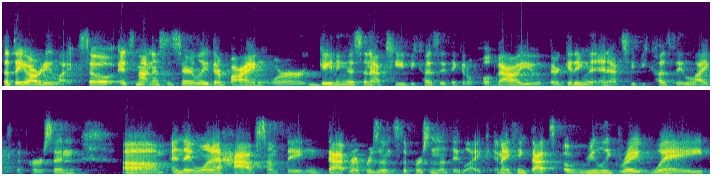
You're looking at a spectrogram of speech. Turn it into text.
that they already like. So it's not necessarily they're buying or gaining this NFT because they think it'll hold value. They're getting the NFT because they like the person um, and they want to have something that represents the person that they like. And I think that's a really great way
